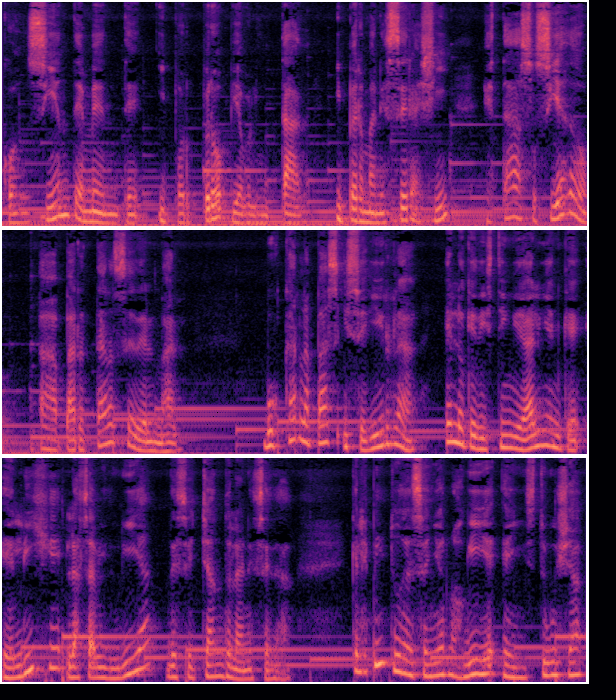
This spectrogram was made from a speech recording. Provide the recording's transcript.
conscientemente y por propia voluntad y permanecer allí está asociado a apartarse del mal. Buscar la paz y seguirla es lo que distingue a alguien que elige la sabiduría desechando la necedad. Que el Espíritu del Señor nos guíe e instruya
